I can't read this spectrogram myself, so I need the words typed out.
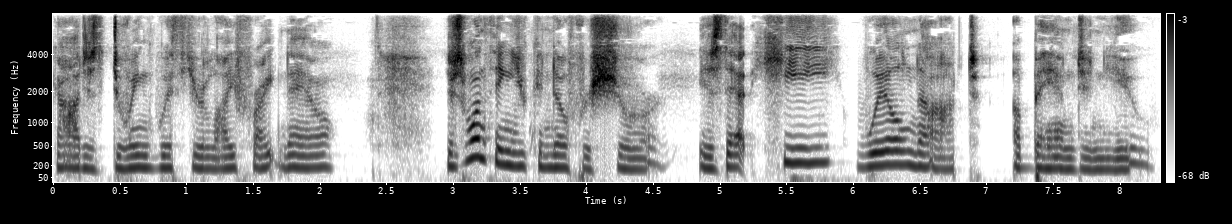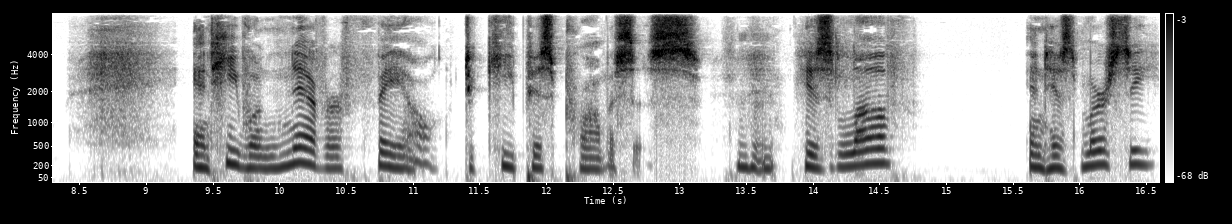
God is doing with your life right now, there's one thing you can know for sure is that he will not abandon you. And he will never fail to keep his promises. Mm-hmm. His love and his mercy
